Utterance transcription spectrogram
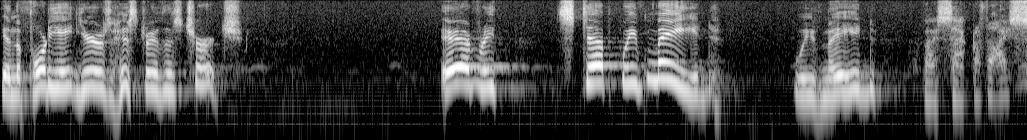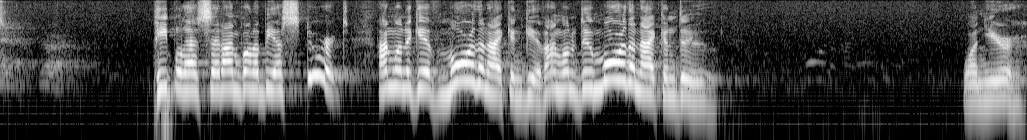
In the 48 years history of this church, every step we've made, we've made by sacrifice. People have said, I'm going to be a steward. I'm going to give more than I can give. I'm going to do more than I can do. One year,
